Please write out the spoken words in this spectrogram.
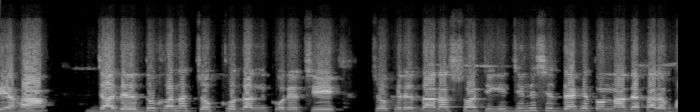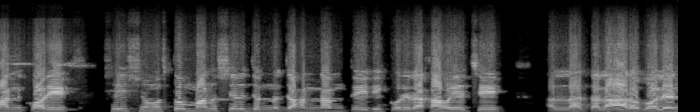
বিহা। যাদের দুখানা চক্ষু দান করেছি, চোখের দ্বারা সঠিক জিনিস দেখে তো না দেখার ভান করে, সেই সমস্ত মানুষের জন্য জাহান্নাম তৈরি করে রাখা হয়েছে। আল্লাহ তালা আরও বলেন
